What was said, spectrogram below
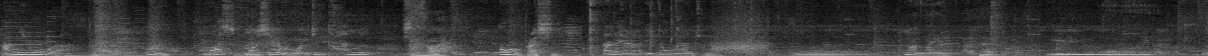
안 익은 거야 응 맛, 맛이 완전 달라 신선해? 어 프레시? 나는 이런 이 정도는 좋아. 많아요. 음, 오,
